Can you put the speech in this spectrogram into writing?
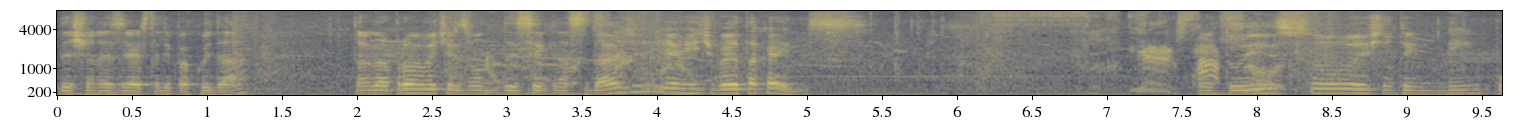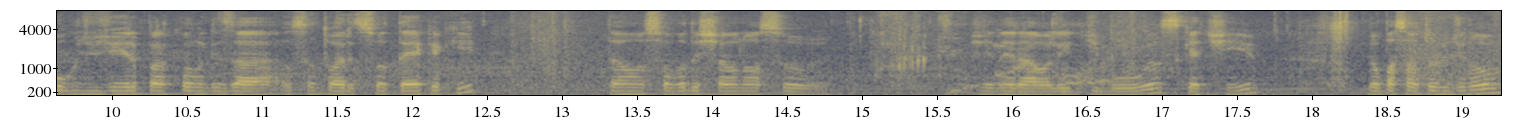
deixando exército ali pra cuidar. Então agora provavelmente eles vão descer aqui na cidade e a gente vai atacar eles. Enquanto isso, a gente não tem nem um pouco de dinheiro para colonizar o santuário de Sotek aqui. Então eu só vou deixar o nosso general ali de boas, quietinho. Vou passar o turno de novo.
